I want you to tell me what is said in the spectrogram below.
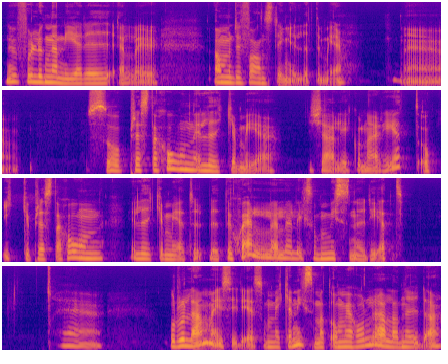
Nu får du lugna ner dig eller ja, men du får anstränga dig lite mer. Eh, så prestation är lika med kärlek och närhet. Och icke-prestation är lika med typ lite skäll eller liksom missnöjdhet. Eh, och då lär man ju sig det som mekanism, att om jag håller alla nöjda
